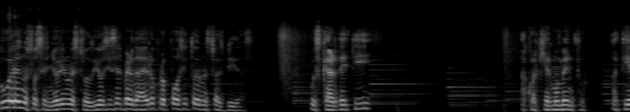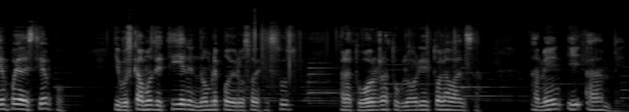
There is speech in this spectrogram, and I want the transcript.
Tú eres nuestro Señor y nuestro Dios y es el verdadero propósito de nuestras vidas. Buscar de ti a cualquier momento, a tiempo y a destiempo, y buscamos de ti en el nombre poderoso de Jesús, para tu honra, tu gloria y tu alabanza. Amén y amén.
